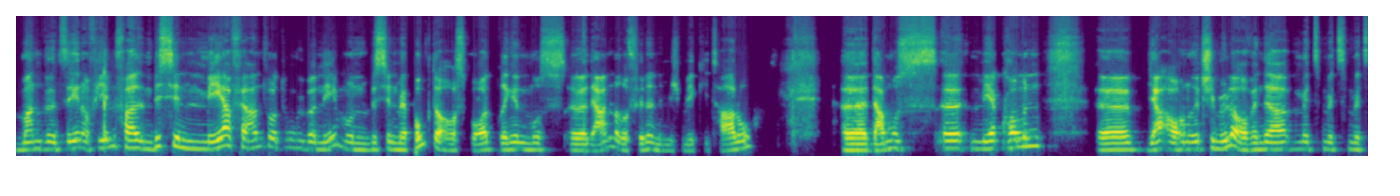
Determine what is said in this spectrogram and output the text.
Man wird sehen, auf jeden Fall ein bisschen mehr Verantwortung übernehmen und ein bisschen mehr Punkte aufs Board bringen muss äh, der andere Finne, nämlich Mekitalo. Äh, da muss äh, mehr kommen. Äh, ja, auch ein Richie Müller, auch wenn der mit, mit, mit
